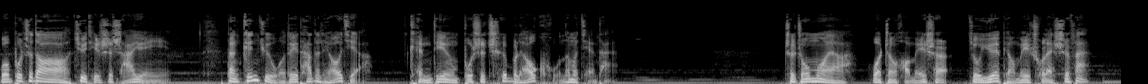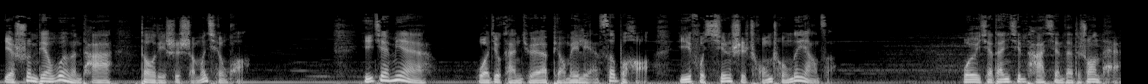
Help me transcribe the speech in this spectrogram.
我不知道具体是啥原因，但根据我对她的了解啊，肯定不是吃不了苦那么简单。这周末呀，我正好没事就约表妹出来吃饭，也顺便问问她到底是什么情况。一见面，我就感觉表妹脸色不好，一副心事重重的样子。我有些担心她现在的状态，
